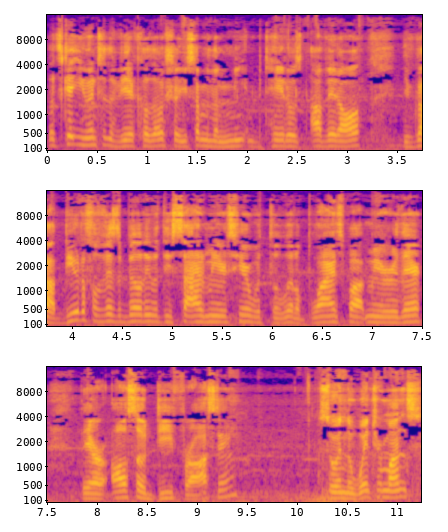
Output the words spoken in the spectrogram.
Let's get you into the vehicle though, show you some of the meat and potatoes of it all. You've got beautiful visibility with these side mirrors here with the little blind spot mirror there. They are also defrosting. So in the winter months,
